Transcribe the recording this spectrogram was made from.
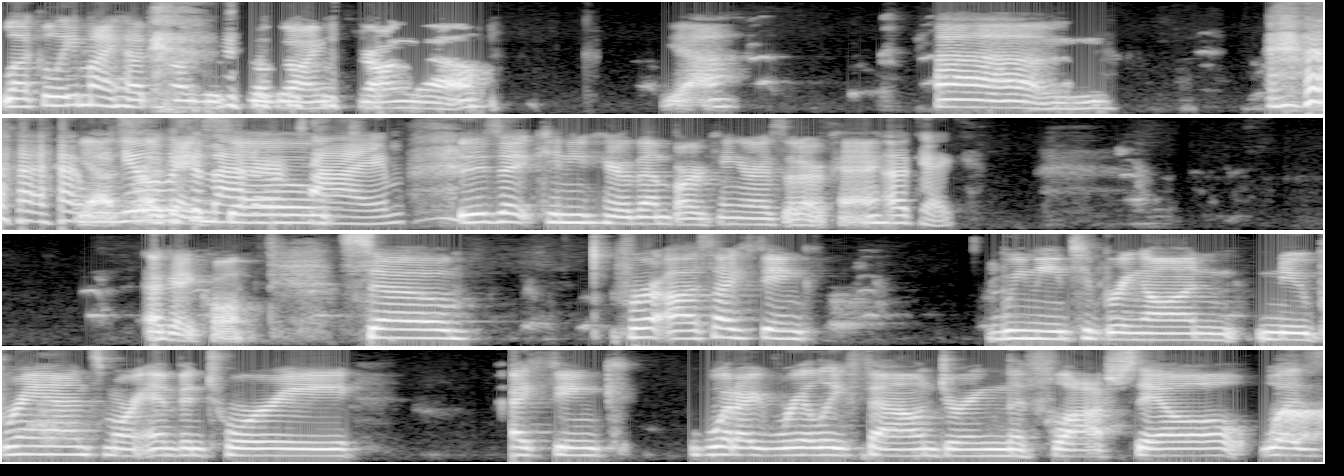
Luckily, my headphones are still going strong though. Yeah. Um, we knew it was a matter so of time. Is it? Can you hear them barking, or is it okay? Okay. Okay. Cool. So for us, I think we need to bring on new brands, more inventory. I think what I really found during the flash sale was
